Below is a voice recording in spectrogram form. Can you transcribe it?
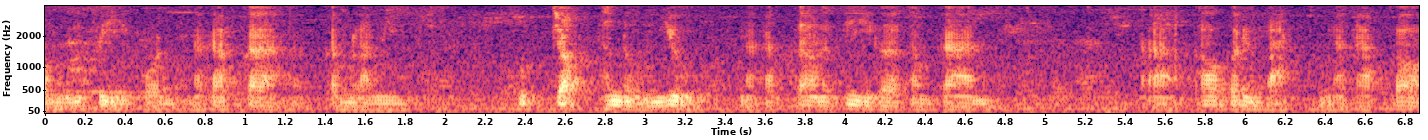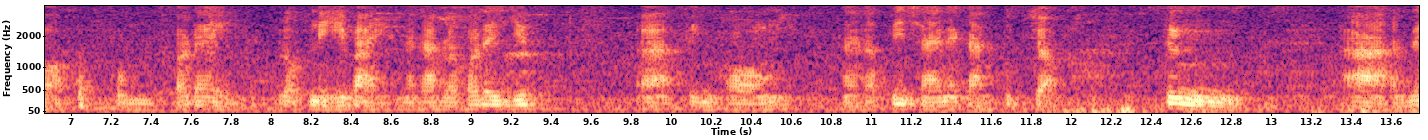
2-4ถึง4คนนะครับก็กำลังขุดเจาะถนนอยู่นะครับ เจ้าหน้าที่ก็ทำการเข้าปฏิบัตินะครับ ก็กลุ่มก็ได้หลบหนีไปนะครับ แล้วก็ได้ยึดสิ่งของนะครับที่ใช้ในการขุดเจาะซึ่ง ใน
